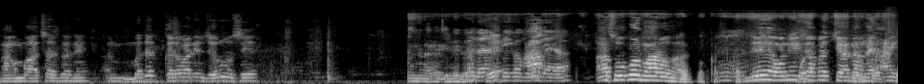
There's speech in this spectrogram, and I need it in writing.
ગામ આછા કરે અને મદદ કરવાની જરૂર છે. આ-. છોકરો મારો જે ઓની આપણે ચેનલ હે આઈ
